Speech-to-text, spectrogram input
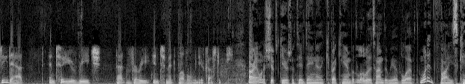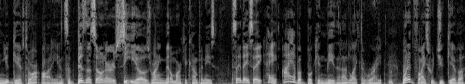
see that until you reach that very intimate level with your customers. All right, I want to shift gears with you, Dana, if I can, with a little bit of time that we have left. What advice can you give to our audience of business owners, CEOs running middle market companies? Say they say, hey, I have a book in me that I'd like to write. Hmm. What advice would you give a,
